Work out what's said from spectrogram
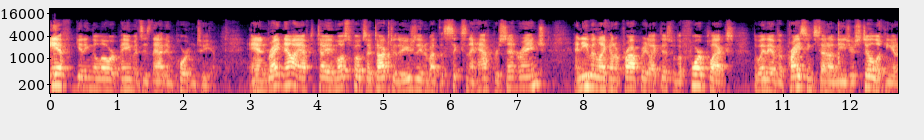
if getting the lower payments is that important to you. And right now, I have to tell you, most folks I talk to, they're usually in about the 6.5% range. And even like on a property like this with a fourplex, the way they have the pricing set on these, you're still looking at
